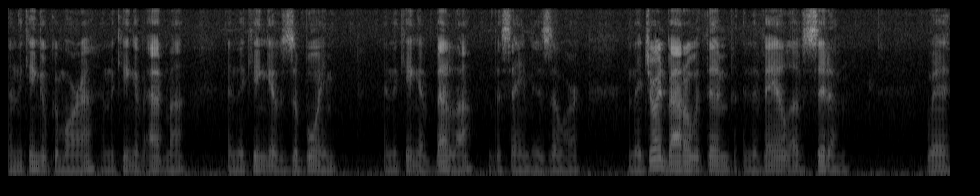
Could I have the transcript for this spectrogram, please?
and the king of Gomorrah, and the king of Admah, and the king of Zeboim, and the king of Bela, the same is Zoar, and they joined battle with them in the vale of Siddim, with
